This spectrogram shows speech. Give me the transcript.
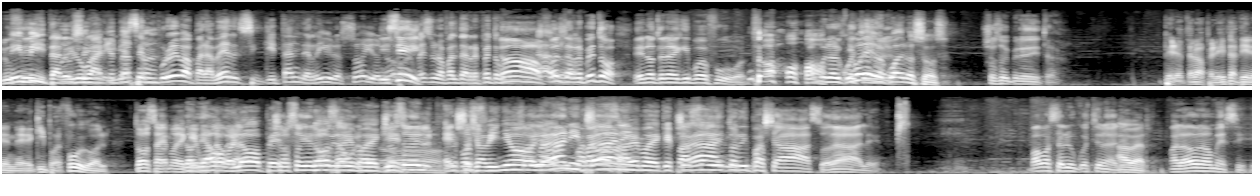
Me Lucy, invitan a un puede ser lugar que y me tanto- hacen prueba para ver si qué tan de River soy o no. Y sí. Me parece una falta de respeto. con No, el falta de respeto es no tener equipo de fútbol. No. Vámonos al ¿Y vos de cuestionario. qué cuadro sos? Yo soy periodista. Pero todos los periodistas tienen eh, equipo de fútbol. Todos sabemos de qué es Gustavo. López. Yo soy el todos sabemos de qué es el, el yo Pollo soy- Pagani, Pagani. Todos sabemos de qué es Yo soy Pagani. el Torri Payaso, dale. Vamos a hacerle un cuestionario. A ver. Maradona o Messi.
